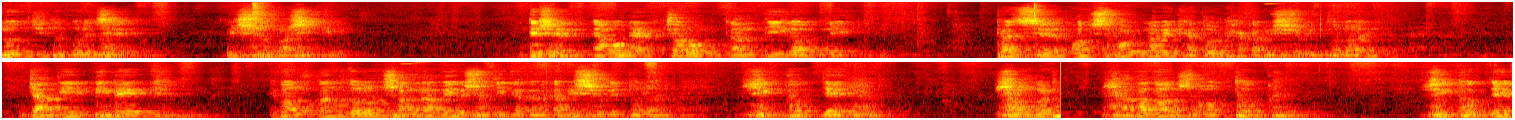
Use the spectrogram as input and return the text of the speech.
লজ্জিত করেছে বিশ্ববাসীকে। দেশের এমন এক চরম ক্রান্তি লগ্নে প্রাচ্যের অক্সফোর্ড নামে খ্যাত ঢাকা বিশ্ববিদ্যালয়, জাতির বিবেক এবং আন্দোলন সংগ্রামের সূতিকা ঢাকা বিশ্ববিদ্যালয় শিক্ষকদের সংগঠন সাদাদল সমর্থক শিক্ষকদের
